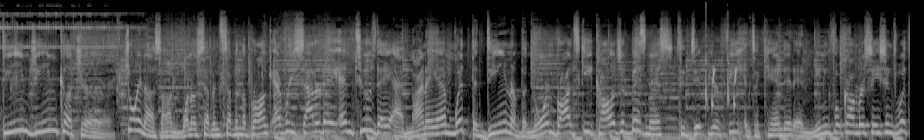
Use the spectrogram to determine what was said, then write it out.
Dean Gene Kutcher. Join us on 1077 The Bronc every Saturday and Tuesday at 9 a.m. with the Dean of the Norm Brodsky College of Business to dip your feet into candid and meaningful conversations with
